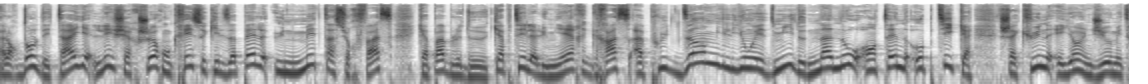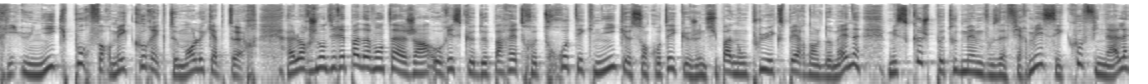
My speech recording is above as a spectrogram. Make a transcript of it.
Alors dans le détail, les chercheurs ont créé ce qu'ils appellent une métasurface capable de capter la lumière grâce à plus d'un million et demi de nano-antennes optiques, chacune ayant une géométrie unique pour former correctement le capteur. Alors je n'en dirai pas davantage hein, au risque de paraître trop technique sans compter que je ne suis pas non plus expert dans le domaine, mais ce que je peux tout de même vous affirmer c'est qu'au final,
